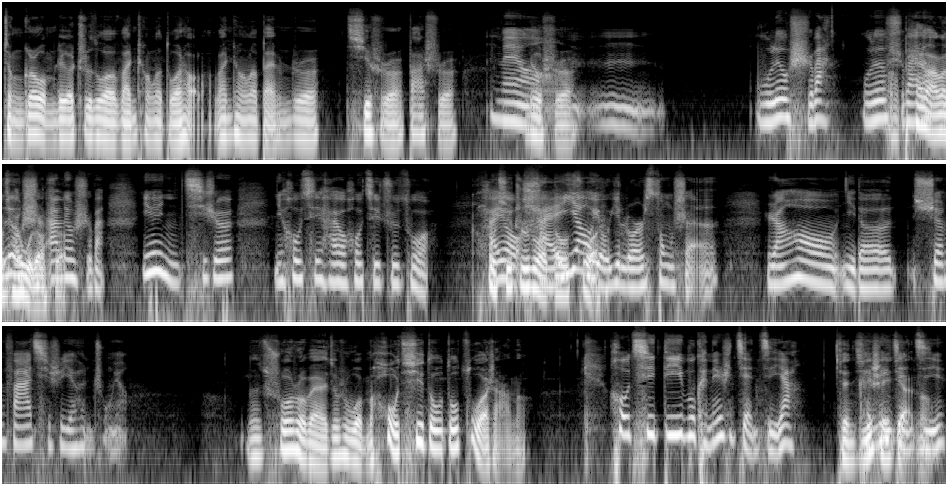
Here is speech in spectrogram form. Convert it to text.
整个我们这个制作完成了多少了？完成了百分之七十八十？没有六十？嗯，五六十吧，五六十吧，拍完了才五六十，按六十吧。因为你其实你后期还有后期制作，还有还要有一轮送审，然后你的宣发其实也很重要。那说说呗，就是我们后期都都做啥呢？后期第一步肯定是剪辑呀。剪辑谁剪辑？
